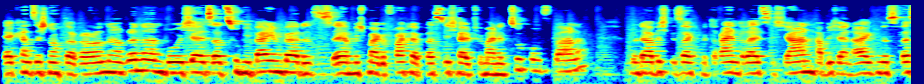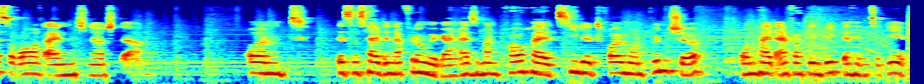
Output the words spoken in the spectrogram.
Er kann sich noch daran erinnern, wo ich als Azubi bei ihm war, dass er mich mal gefragt hat, was ich halt für meine Zukunft plane. Und da habe ich gesagt, mit 33 Jahren habe ich ein eigenes Restaurant und einen Michelin-Stern. Und es ist halt in Erfüllung gegangen. Also man braucht halt Ziele, Träume und Wünsche, um halt einfach den Weg dahin zu gehen.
